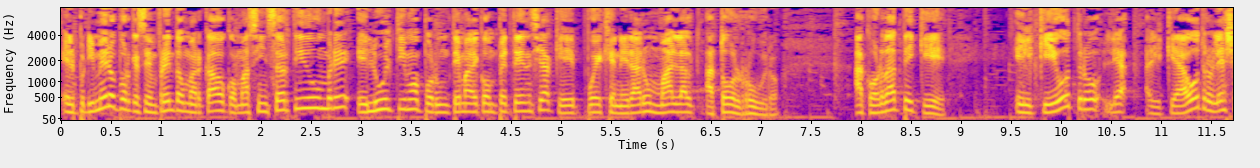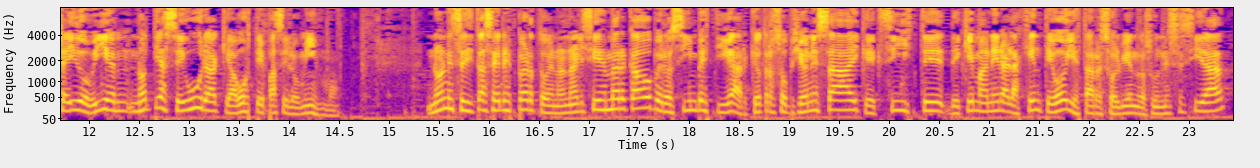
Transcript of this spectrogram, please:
El primero porque se enfrenta a un mercado con más incertidumbre, el último por un tema de competencia que puede generar un mal a todo el rubro. Acordate que el que, el que a otro le haya ido bien no te asegura que a vos te pase lo mismo. No necesitas ser experto en análisis de mercado, pero sí investigar qué otras opciones hay, qué existe, de qué manera la gente hoy está resolviendo su necesidad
